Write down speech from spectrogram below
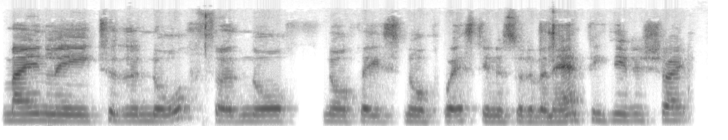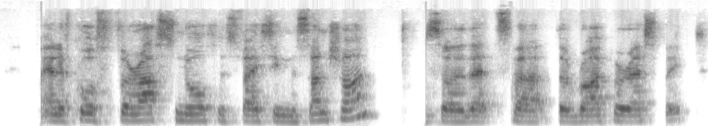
mainly to the north, so north, northeast, northwest in a sort of an amphitheatre shape. And of course, for us, north is facing the sunshine, so that's uh, the riper aspect.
